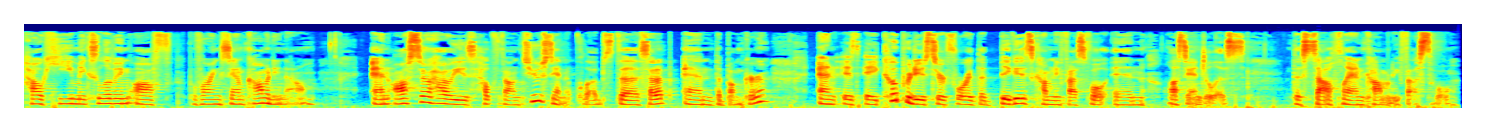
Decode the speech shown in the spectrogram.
how he makes a living off performing stand up comedy now. And also how he's helped found two stand up clubs, the Setup and the Bunker, and is a co producer for the biggest comedy festival in Los Angeles the Southland Comedy Festival.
